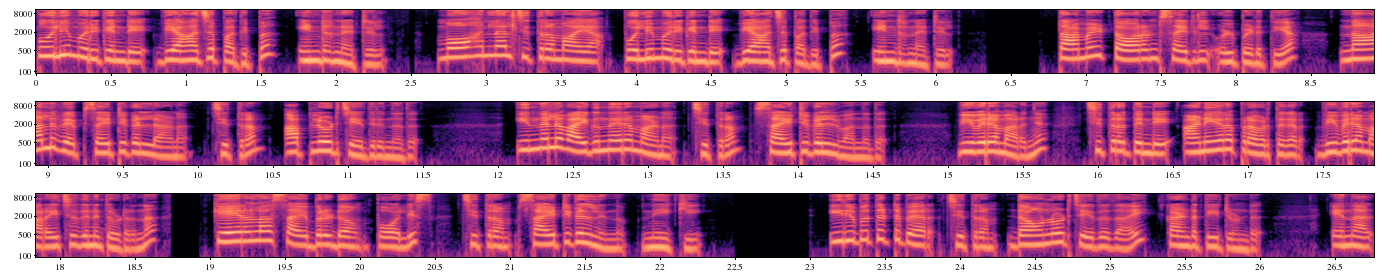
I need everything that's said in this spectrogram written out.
പുലിമുരുകന്റെ വ്യാജ പതിപ്പ് ഇന്റർനെറ്റിൽ. മോഹൻലാൽ ചിത്രമായ പുലിമുരുകന്റെ വ്യാജ പതിപ്പ് ഇന്റർനെറ്റിൽ. തമിഴ് ടോറന്റ് സൈറ്റിൽ ഉൾപ്പെടുത്തിയ നാല് വെബ്സൈറ്റുകളിലാണ് ചിത്രം അപ്ലോഡ് ചെയ്തിരുന്നത്. ഇന്നലെ വൈകുന്നേരമാണ് ചിത്രം സൈറ്റുകളിൽ വന്നത്. വിവരമറിഞ്ഞ് ചിത്രത്തിന്റെ അണിയറ പ്രവർത്തകർ വിവരമറിയിച്ചതിനെ തുടർന്ന് കേരള സൈബർ ഡോം പോലീസ് ചിത്രം സൈറ്റുകളിൽ നിന്നും നീക്കി. ഇരുപത്തെട്ട് പേർ ചിത്രം ഡൗൺലോഡ് ചെയ്തതായി കണ്ടെത്തിയിട്ടുണ്ട്. എന്നാൽ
